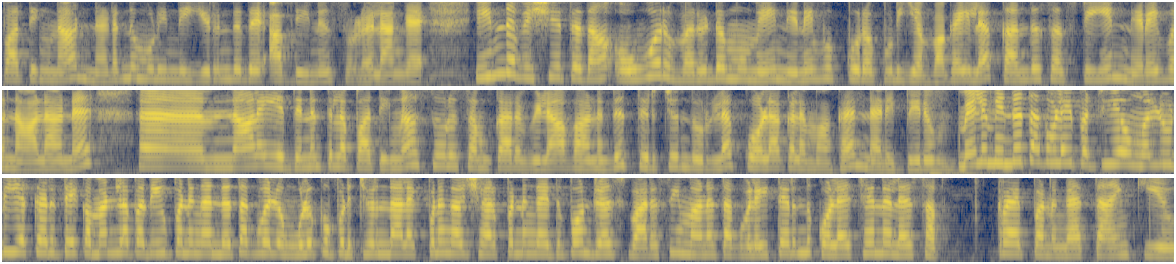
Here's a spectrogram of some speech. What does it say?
பார்த்தீங்கன்னா நடந்து முடிந்து இருந்தது அப்படின்னு சொல்லலாங்க. இந்த விஷயத்தை தான் ஒவ்வொரு ஒவ்வொரு வருடமுமே நினைவு கூறக்கூடிய வகையில் கந்த சஷ்டியின் நிறைவு நாளான நாளைய தினத்தில் பார்த்தீங்கன்னா சூரசம்கார விழாவானது திருச்செந்தூரில் கோலாகலமாக நடைபெறும். மேலும் இந்த தகவலை பற்றிய உங்களுடைய கருத்தை கமெண்ட்ல பதிவு பண்ணுங்க. இந்த தகவல் உங்களுக்கு பிடிச்சிருந்தா லைக் பண்ணுங்க ஷேர் பண்ணுங்க. இது போன்ற சுவாரஸ்யமான தகவலை தெரிந்து கொள்ள சேனலை சப்ஸ்கிரைப் பண்ணுங்க. தேங்க்யூ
